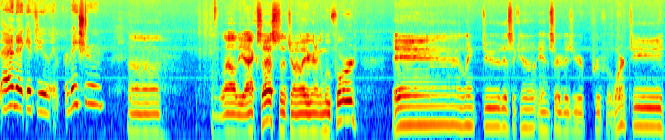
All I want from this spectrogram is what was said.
Then it gives you information. Uh, allow the access. That's the only way you're going to move forward. And link to this account and serve as your proof of warranty.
